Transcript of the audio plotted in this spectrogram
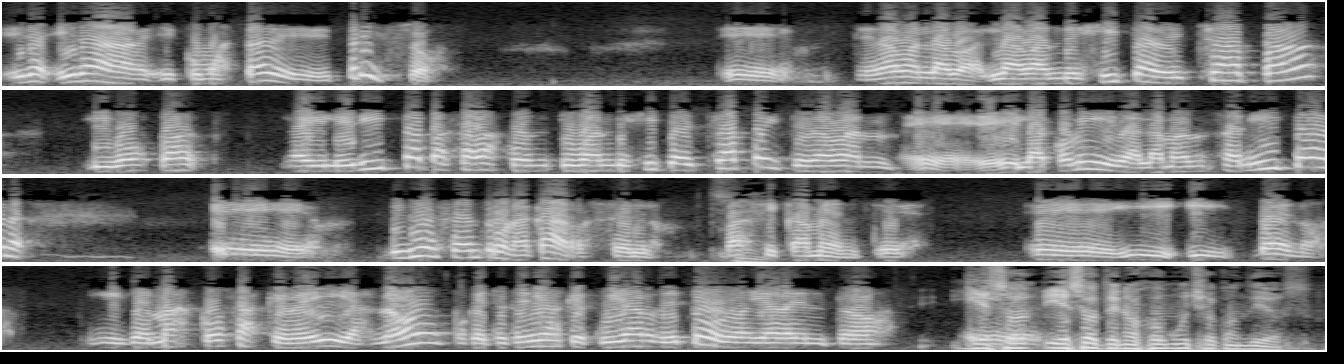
era, era eh, como estar de preso. Eh, te daban la, la, bandejita de chapa y vos la hilerita pasabas con tu bandejita de chapa y te daban eh, la comida, la manzanita. Eh, vivías dentro de una cárcel, básicamente. Eh, y, y bueno, y demás cosas que veías, ¿no? Porque te tenías que cuidar de todo ahí adentro. ¿Y eso, eh, y eso te enojó mucho con Dios?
